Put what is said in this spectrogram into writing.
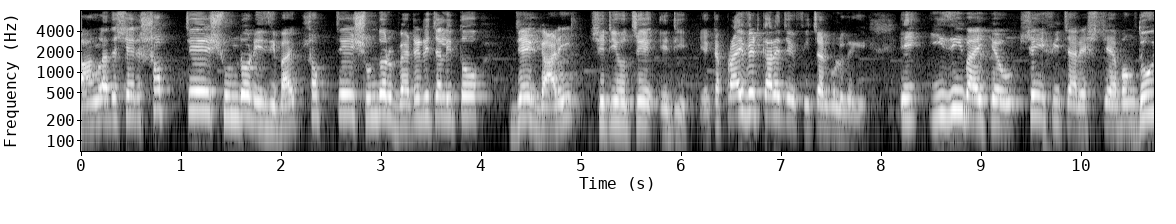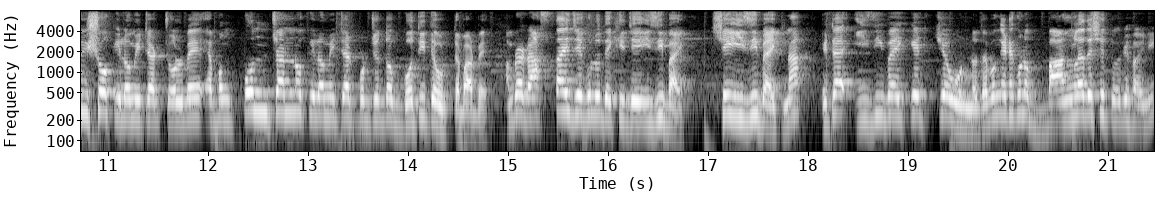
বাংলাদেশের সবচেয়ে সুন্দর ইজি বাইক সবচেয়ে সুন্দর ব্যাটারি চালিত যে গাড়ি, সেটি হচ্ছে এটি। একটা প্রাইভেট কারে যে ফিচারগুলো দেখি, এই ইজি বাইকেও সেই ফিচার এসছে এবং দুইশো কিলোমিটার চলবে এবং পঞ্চান্ন কিলোমিটার পর্যন্ত গতিতে উঠতে পারবে। আমরা রাস্তায় যেগুলো দেখি যে ইজি বাইক সেই ইজি বাইক না, এটা ইজি বাইকের চেয়ে উন্নত এবং এটা কোনো বাংলাদেশে তৈরি হয়নি,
